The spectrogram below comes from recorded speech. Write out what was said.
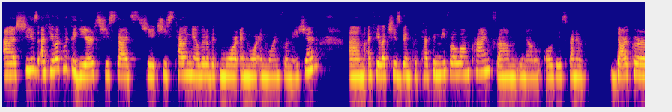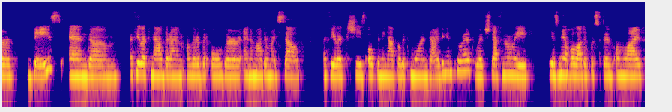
uh, she's, I feel like with the years, she starts, she, she's telling me a little bit more and more and more information. Um, I feel like she's been protecting me for a long time from, you know, all these kind of darker days. And, um, I feel like now that I'm a little bit older and a mother myself, I feel like she's opening up a little more and diving into it, which definitely gives me a whole other perspective on life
